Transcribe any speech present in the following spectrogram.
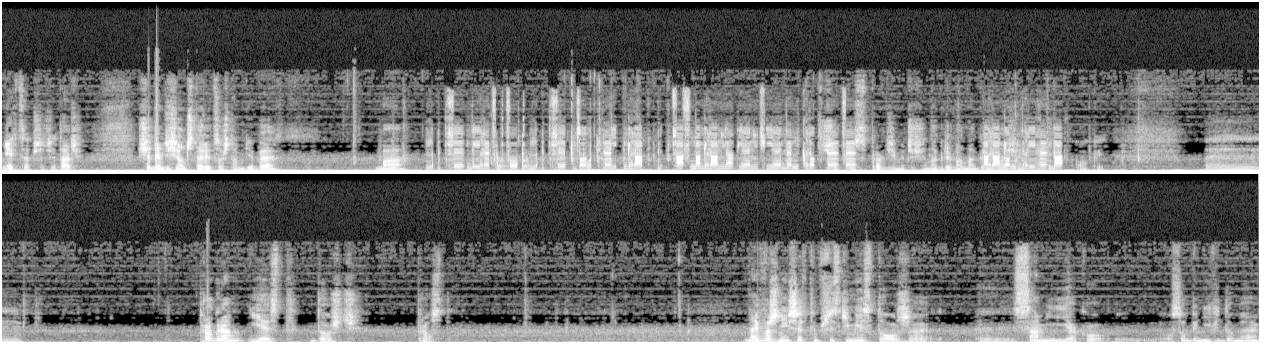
Nie chcę przeczytać. 74 coś tam GB. ma. Przy direct przy joke gra. Czas nagrania 5 1 Szybko sprawdzimy, czy się nagrywa. Nagrywa się. driven back. Ok. Eee, Program jest dość prosty. Najważniejsze w tym wszystkim jest to, że y, sami jako y, osoby niewidome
